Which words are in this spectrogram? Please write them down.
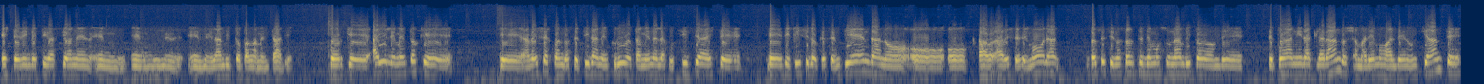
este, de investigación en, en, el ámbito parlamentario, porque hay elementos que, a veces cuando se tiran en crudo también en la justicia, este es difícil lo que se entiendan o, a, veces demoran. Entonces, si nosotros tenemos un ámbito donde se puedan ir aclarando, llamaremos al denunciante,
